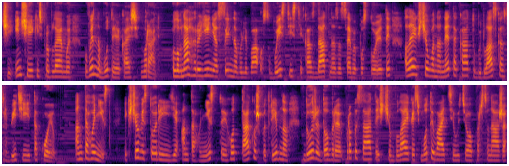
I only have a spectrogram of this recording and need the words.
чи інші якісь проблеми, повинна бути якась мораль. Головна героїня сильна вольова особистість, яка здатна за себе постояти, але якщо вона не така, то будь ласка, зробіть її такою. Антагоніст. Якщо в історії є антагоніст, то його також потрібно дуже добре прописати, щоб була якась мотивація у цього персонажа,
